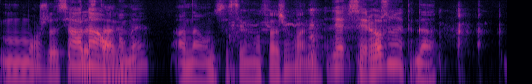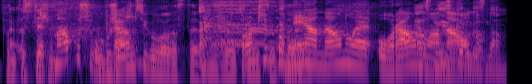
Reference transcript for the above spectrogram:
може да си а, представиме, анално се стигнало от това желание. Не, сериозно е така? Да. След малко ще го Обожавам кажа. си го вода с теб. Впрочем, не е анално, е орално Аз не искам анално. да знам.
